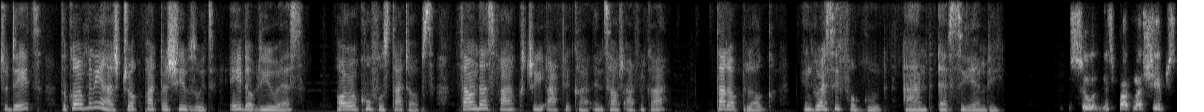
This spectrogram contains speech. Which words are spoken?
To date, the company has struck partnerships with AWS, Oracle for Startups, Founders Factory Africa in South Africa, Startup Plug, Ingressive for Good, and FCMB. So these partnerships,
